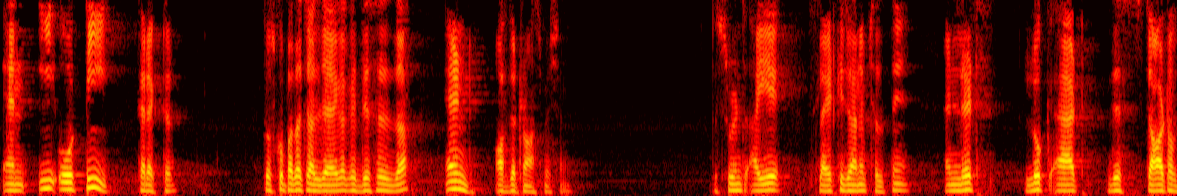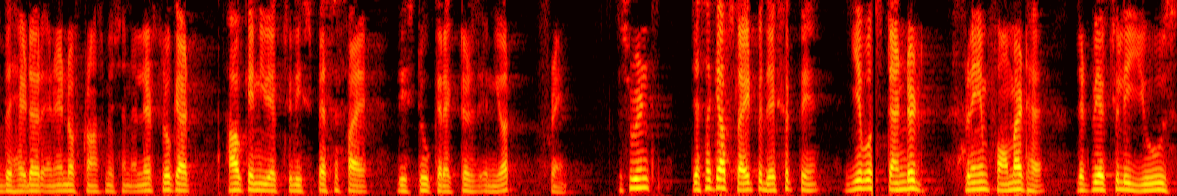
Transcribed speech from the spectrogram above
an E O T character تو اس کو پتا چل جائے گا کہ this is the end of the transmission تو اسٹوڈنٹس آئیے سلائڈ کی جانب چلتے ہیں and let's look at this start of the the the the the header and you actually find these two characters in your frame student جیسا کہ آپ سلائڈ پہ دیکھ سکتے ہیں یہ وہ اسٹینڈرڈ فریم فارمیٹ ہے that we actually use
